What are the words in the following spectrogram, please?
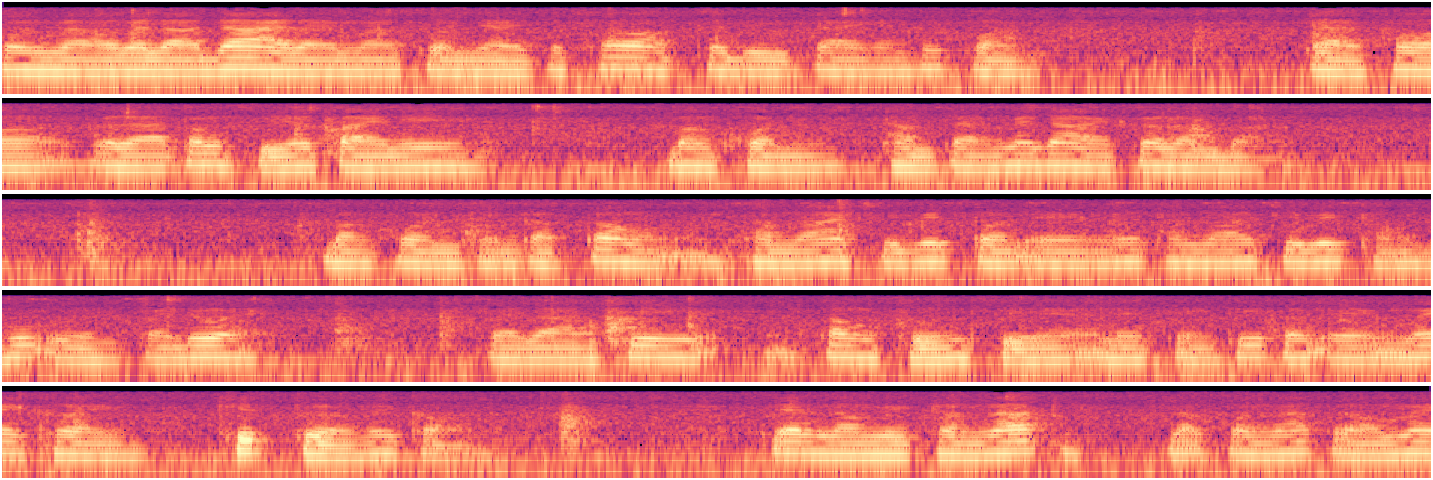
คนเราเวลาได้อะไรมาส่วนใหญ่จะชอบจะดีใจกันทุกคน แต่พอเวลาต้องเสียไปนี่ บางคนทำใจไม่ได้ก็ลำบาก บางคนถึงกับต้องทำร้ายชีวิตตนเองหรือทำร้ายชีวิตของผู้อื่นไปด้วย เวลาที่ต้องสูญเสียในสิ่งที่ตนเองไม่เคยคิดเผื่อไว้ก่อน เช่นเรามีคนรักแล้วคนรักเราไม่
